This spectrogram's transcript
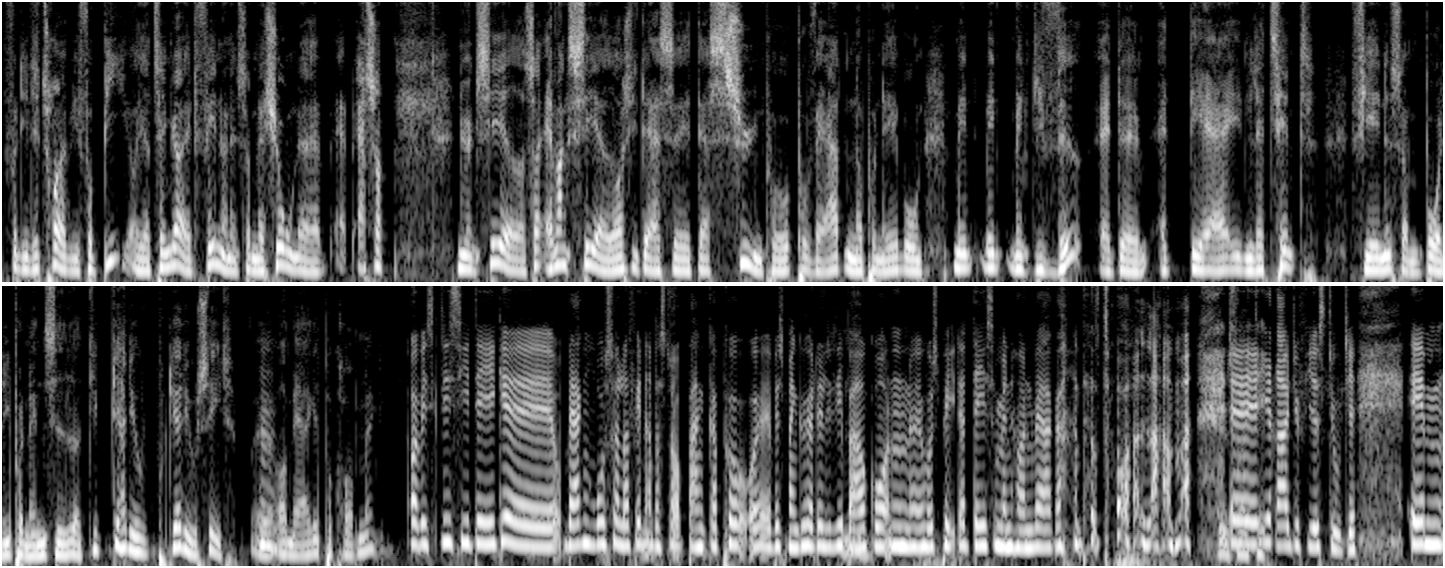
fordi det tror jeg, vi er forbi, og jeg tænker, at finderne som nation er, er, er så nuanceret og så avanceret også i deres, øh, deres syn på, på verden og på naboen. Men, men, men de ved, at, øh, at det er en latent fjende, som bor lige på den anden side, og de, det, har de jo, det har de jo set øh, mm. og mærket på kroppen. Ikke? Og vi skal lige sige, det er ikke øh, hverken russer eller finder, der står og banker på, øh, hvis man kan høre det lidt i mm. baggrunden øh, hos Peter. Det er som en håndværker, der står og larmer øh, i Radio 4 studie. Øhm,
